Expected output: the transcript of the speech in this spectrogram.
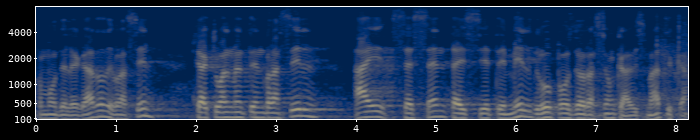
como delegado de Brasil, que actualmente en Brasil hay 67 mil grupos de oración carismática.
